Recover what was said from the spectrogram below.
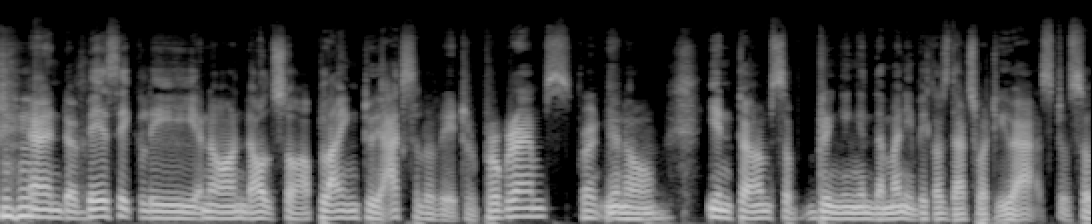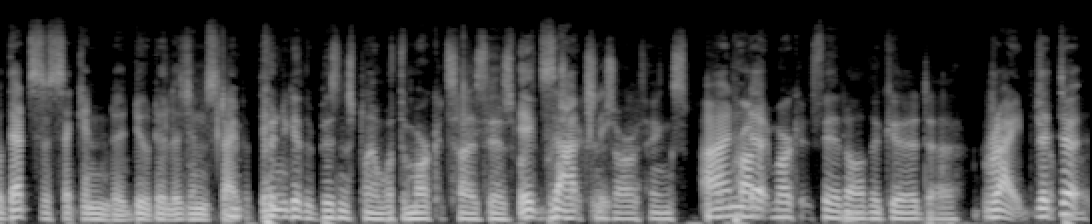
mm-hmm. and uh, basically you know and also applying to accelerator programs right. you know mm-hmm. in terms of bringing in the money because that's what you asked so that's the second uh, due diligence type of thing putting together a business plan what the market size is what exactly. the projections are things and, product uh, market fit all the good uh, right the, ter-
